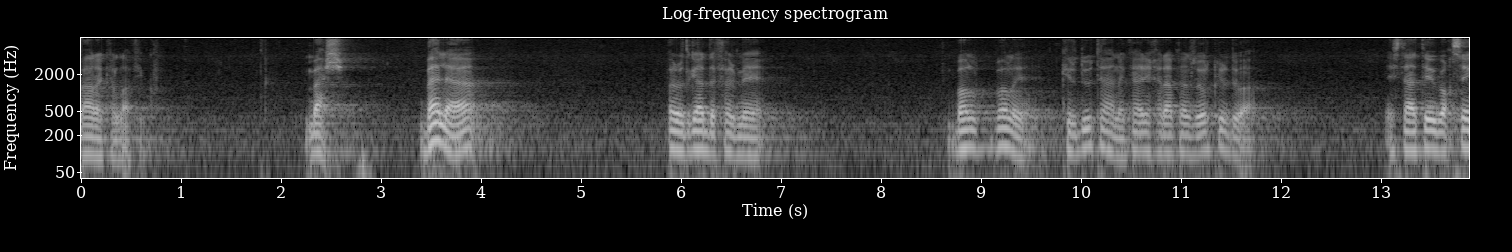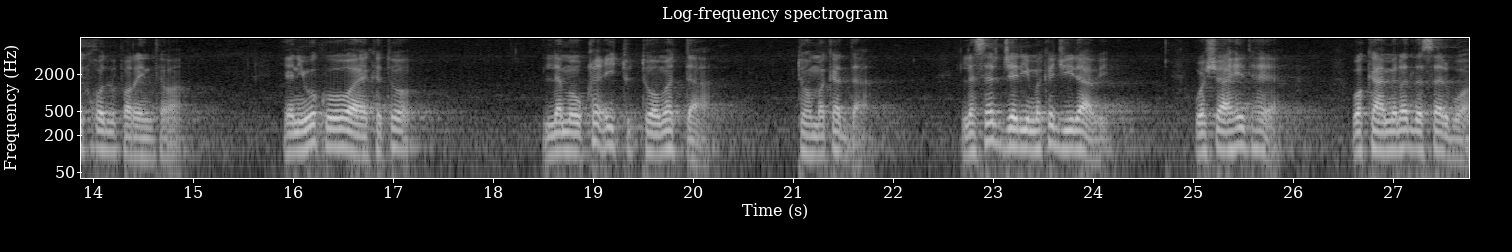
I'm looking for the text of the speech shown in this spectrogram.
بارەکە الله فیکم باشە بەلە پەرۆتگار دەفەرمێ بەڵ بەڵێ کردوتانە کاری خراپتان زۆر کردووە ئێستا تێو بە قسەی خۆت بپەڕێنیتەوە یعنی وەکو وایە کە تۆ لە مووقعی تۆمەتدا تۆمەکەت دا لەسەر جەریمەکە گیراوی و شاهید هەیە و کامیرەت لەسەر بوە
